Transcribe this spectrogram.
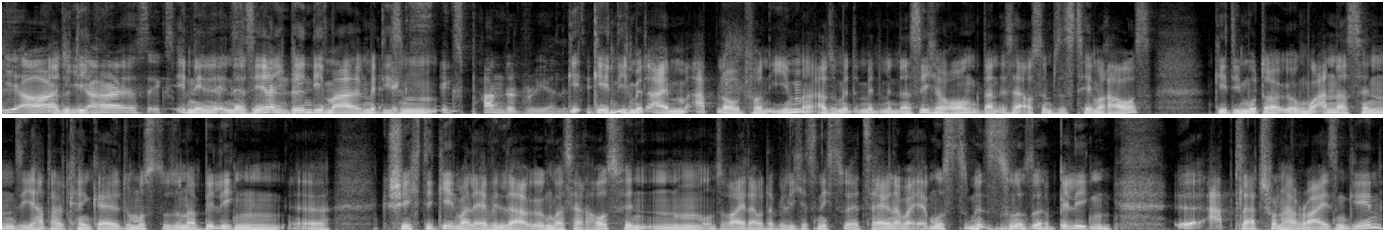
IR, also die, IR ist in, in, der Serie gehen die mal mit diesem. Expanded Reality. Gehen die mit einem Upload von ihm, also mit, mit, mit einer Sicherung, dann ist er aus dem System raus. Geht die Mutter irgendwo anders hin. Sie hat halt kein Geld und muss zu so einer billigen äh, Geschichte gehen, weil er will da irgendwas herausfinden und so weiter. Aber da will ich jetzt nicht so erzählen, aber er muss zumindest zu so einer billigen äh, Abklatsch von Horizon gehen.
